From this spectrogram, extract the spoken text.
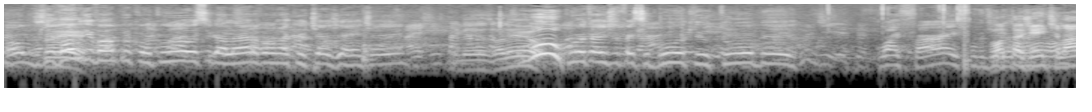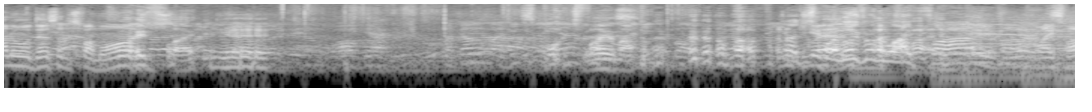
Vamos, vamos que vamos pro concurso, galera. Vamos lá curtir a gente aí. Beleza, valeu. Curta a gente no Facebook, YouTube, Wi-Fi. como Volta a gente lá no Dança dos Famosos. Spotify, mapa. Tá disponível no Wi-Fi. Wi-Fi.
